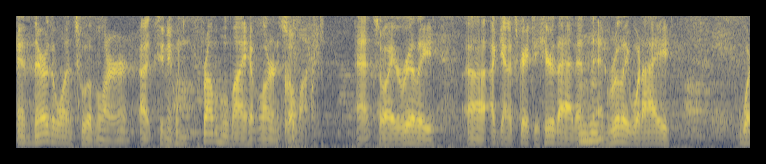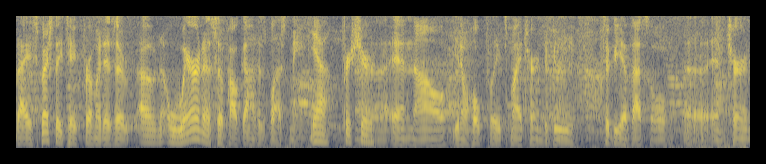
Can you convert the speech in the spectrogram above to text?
and they're the ones who have learned. Uh, excuse me, whom, from whom I have learned so much. And so I really, uh, again, it's great to hear that. And, Mhm. and really, what I what I especially take from it is a, an awareness of how God has blessed me. yeah, for sure. Uh, and now, you know, hopefully, it's my turn to be to be a vessel uh, and turn.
